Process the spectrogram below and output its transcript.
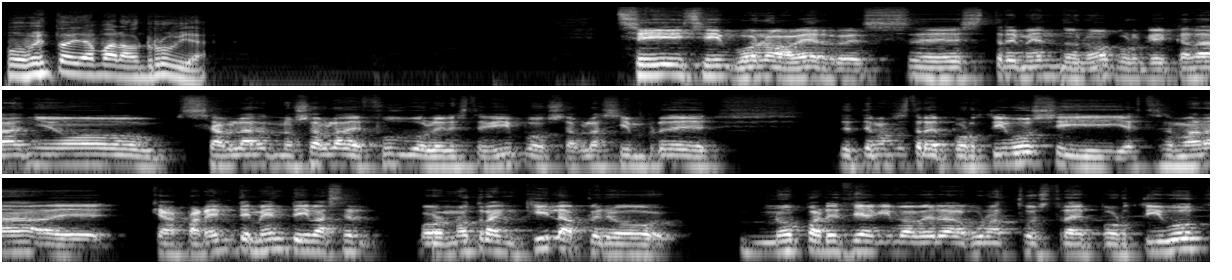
momento de llamar a Onrubia. Sí, sí, bueno, a ver, es, tremendo, ¿no? Porque cada año se habla, no se habla de fútbol en este equipo, se habla siempre de, temas extradeportivos y esta semana, eh, que aparentemente iba a ser, bueno, no tranquila, pero no parecía que iba a haber algún acto extradeportivo,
